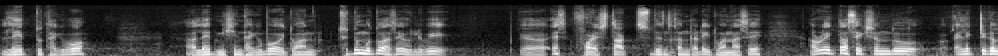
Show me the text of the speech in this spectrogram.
লেডটো থাকিব লেড মেচিন থাকিব এইটো আন চুটো মুটো আছে হ'লে বি এছ ফৰ ষ্টাৰ্ট ষ্টুডেণ্টছ খান কাৰণে এইটো আন আছে। আৰু একটা ছেকশ্যনটো ইলেক্ট্ৰিকেল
